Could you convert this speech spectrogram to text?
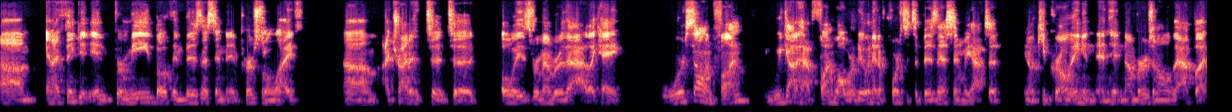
Um, and I think it, in for me, both in business and in personal life, um, I try to, to to always remember that, like, hey, we're selling fun. We got to have fun while we're doing it. Of course, it's a business, and we have to, you know, keep growing and, and hit numbers and all of that. But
